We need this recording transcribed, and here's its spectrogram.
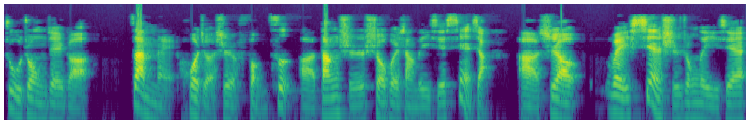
注重这个赞美或者是讽刺啊当时社会上的一些现象啊，是要为现实中的一些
